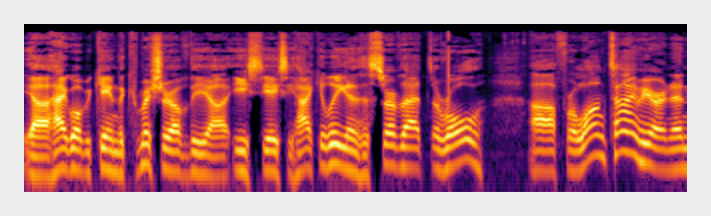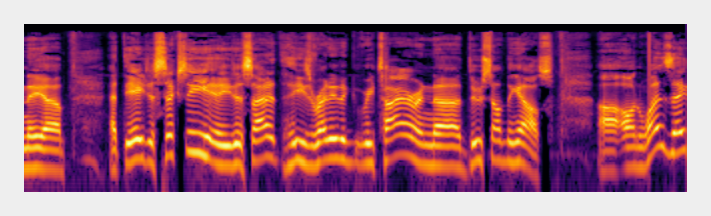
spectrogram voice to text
uh, Hagwell became the commissioner of the uh, ECAC Hockey League and has served that role uh, for a long time here, and then the, uh, at the age of 60, he decided he's ready to retire and uh, do something else. Uh, on Wednesday,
